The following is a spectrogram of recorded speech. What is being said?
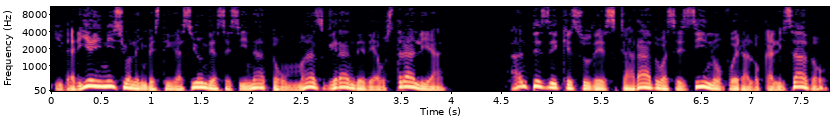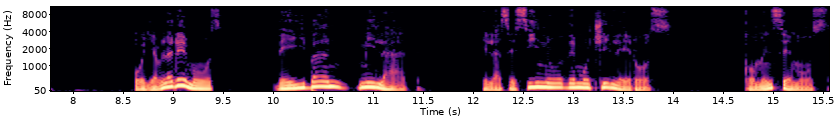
y daría inicio a la investigación de asesinato más grande de Australia antes de que su descarado asesino fuera localizado. Hoy hablaremos de Iván Milad, el asesino de mochileros. Comencemos.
